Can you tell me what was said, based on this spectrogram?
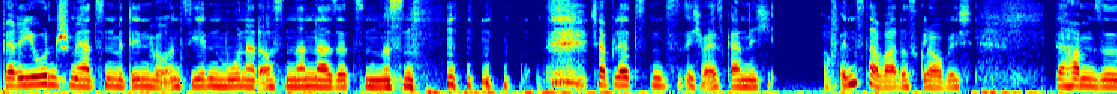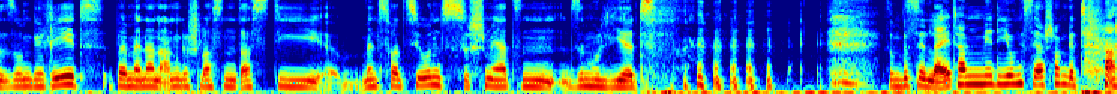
Periodenschmerzen, mit denen wir uns jeden Monat auseinandersetzen müssen. ich habe letztens, ich weiß gar nicht, auf Insta war das, glaube ich. Da haben sie so ein Gerät bei Männern angeschlossen, das die äh, Menstruationsschmerzen simuliert. so ein bisschen leid haben mir die Jungs ja schon getan,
